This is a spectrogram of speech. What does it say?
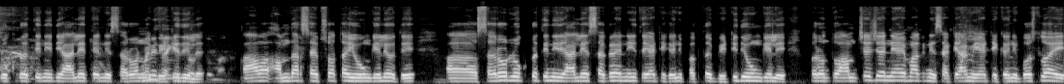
लोकप्रतिनिधी आले त्यांनी सर्वांना भेटी दिलं. आमदार साहेब स्वतः येऊन गेले होते. सर्व लोकप्रतिनिधी आले सगळ्यांनी या ठिकाणी फक्त भेटी देऊन गेले. परंतु आमच्या ज्या न्याय मागणीसाठी आम्ही या ठिकाणी बसलो आहे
